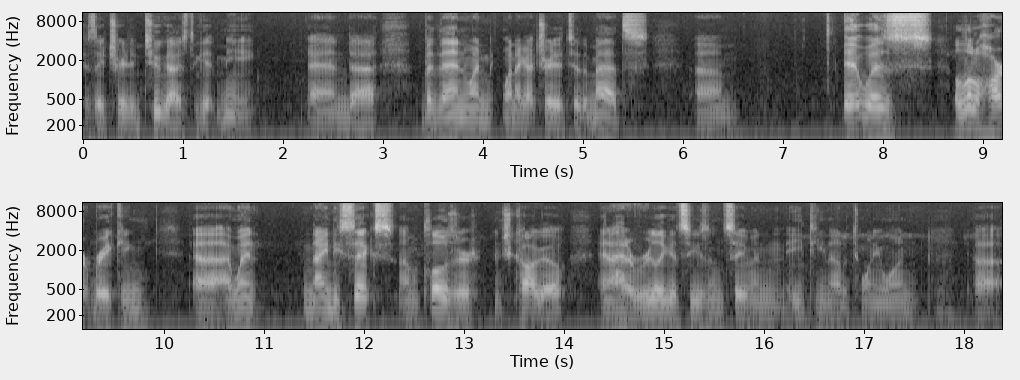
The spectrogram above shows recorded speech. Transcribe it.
because they traded two guys to get me. And uh, but then when when I got traded to the Mets, um, it was a little heartbreaking. Uh, I went 96. I'm a closer in Chicago, and I had a really good season, saving 18 out of 21 uh,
